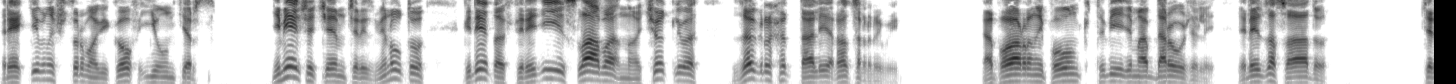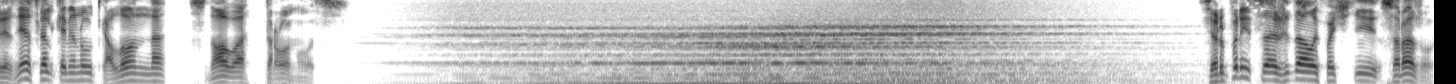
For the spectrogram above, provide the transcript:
реактивных штурмовиков «Юнкерс». Не меньше, чем через минуту, где-то впереди, слабо, но отчетливо, загрохотали разрывы. Опорный пункт, видимо, обнаружили, или засаду. Через несколько минут колонна снова тронулась. Сюрприз ожидал их почти сразу,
